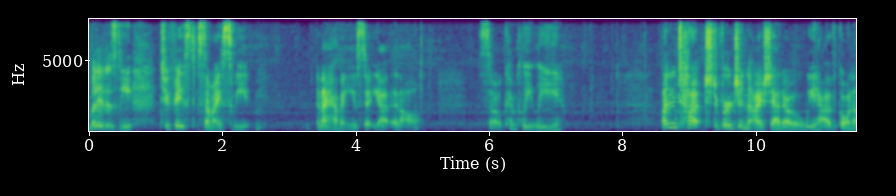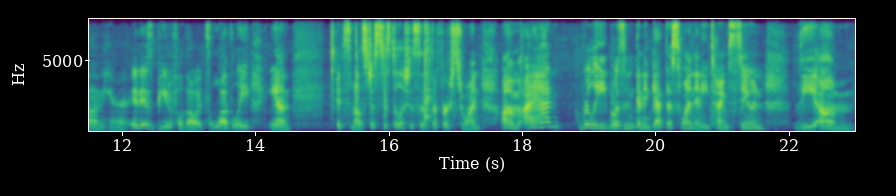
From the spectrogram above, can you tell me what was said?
But it is the Too Faced Semi Sweet. And I haven't used it yet at all. So completely untouched virgin eyeshadow we have going on here. It is beautiful though. It's lovely and it smells just as delicious as the first one. Um, I had really wasn't going to get this one anytime soon. The, um,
